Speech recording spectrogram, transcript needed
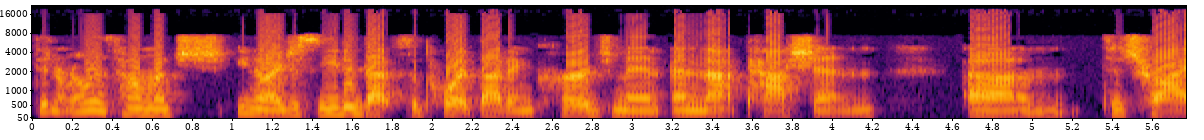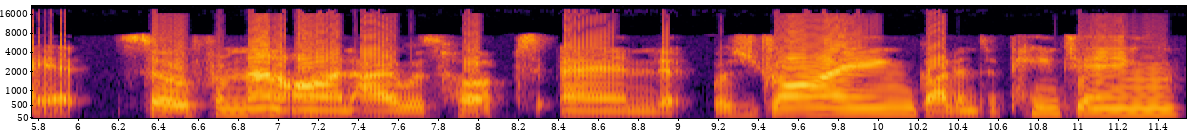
didn't realize how much, you know, I just needed that support, that encouragement, and that passion um, to try it. So from then on, I was hooked and was drawing, got into painting,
